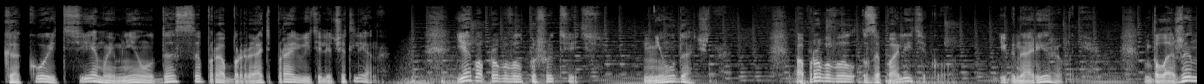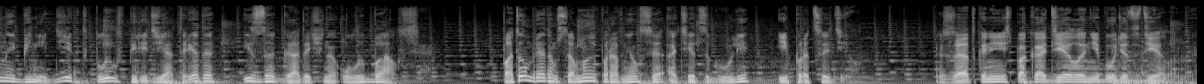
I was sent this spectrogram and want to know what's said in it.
Какой темой мне удастся пробрать правителя Четлена? Я попробовал пошутить. Неудачно. Попробовал за политику. Игнорирование. Блаженный Бенедикт плыл впереди отряда и загадочно улыбался. Потом рядом со мной поравнялся отец Гули и процедил. «Заткнись, пока дело не будет сделано».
